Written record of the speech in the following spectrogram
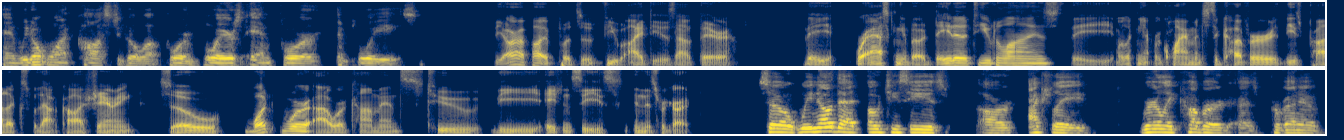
And we don't want costs to go up for employers and for employees. The RFI puts a few ideas out there. They were asking about data to utilize. They were looking at requirements to cover these products without cost sharing. So, what were our comments to the agencies in this regard? So we know that OTCs are actually rarely covered as preventive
